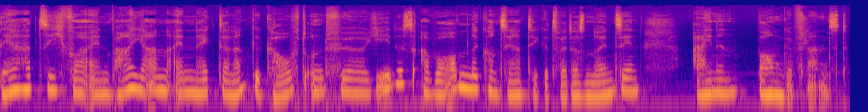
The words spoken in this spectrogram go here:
der hat sich vor ein paar Jahren einen Hektar Land gekauft und für jedes erworbene Konzertticket 2019 einen Baum gepflanzt.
